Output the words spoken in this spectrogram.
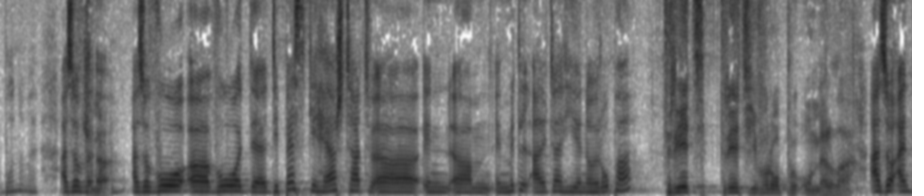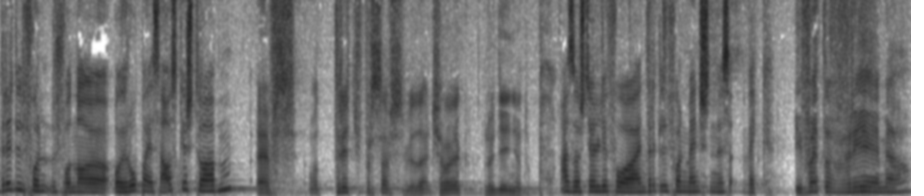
Bourbonowell? also, also wo, äh, wo der, die Pest geherrscht hat äh, in, ähm, im Mittelalter hier in Europa. треть, треть Европы умерла. Also ein Drittel von, von Eu- Europa ist ausgestorben. Э, вс- Вот треть, представь себе, да, человек, людей нету. Пух. Also stell dir vor, ein Drittel von Menschen ist weg. И в это время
